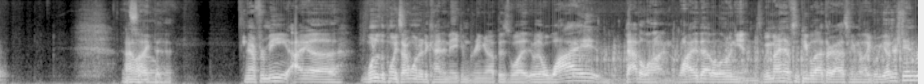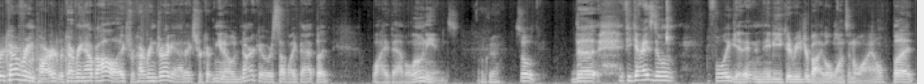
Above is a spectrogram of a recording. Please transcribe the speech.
I And like that. Now, for me, I uh, one of the points I wanted to kind of make and bring up is what why Babylon? Why Babylonians? We might have some people out there asking, they're like, "We understand the recovering part, recovering alcoholics, recovering drug addicts, reco- you know, narco or stuff like that, but why Babylonians?" Okay. So the if you guys don't fully get it, and maybe you could read your Bible once in a while, but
